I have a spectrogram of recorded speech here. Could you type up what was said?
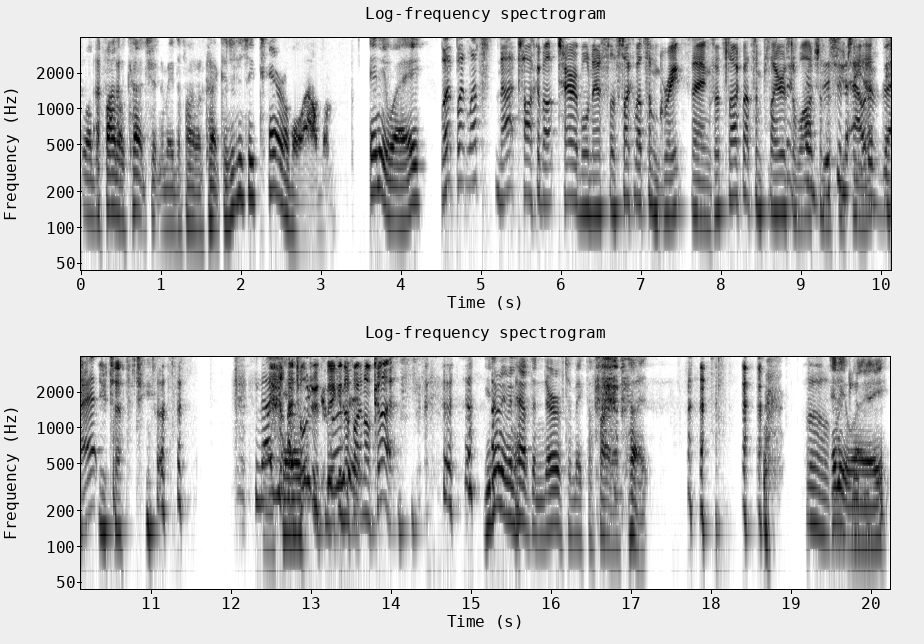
Well, the final cut shouldn't have made the final cut because it is a terrible album. Anyway, Let, but let's not talk about terribleness. Let's talk about some great things. Let's talk about some players to watch on this Transition UTEP, out of that? UTEP team. now I you I told you it's making the include final cut. you don't even have the nerve to make the final cut. Oh, my Anyway,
